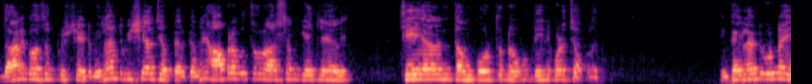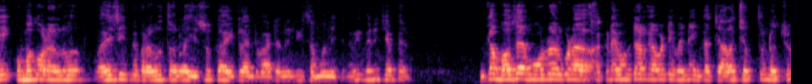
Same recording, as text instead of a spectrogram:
దానికోసం కృషి చేయటం ఇలాంటి విషయాలు చెప్పారు. కానీ ఆ ప్రభుత్వం రాష్ట్రానికి ఏం చేయాలి? చేయాలని తాము కోరుతున్నాము దీన్ని కూడా చెప్పలేదు. ఇంకా ఇలాంటివి ఉన్నాయి. కుంభకోణాలు వైసీపీ ప్రభుత్వంలో ఇసుక ఇట్లాంటి వాటన్నిటికి సంబంధించినవి ఇవన్నీ చెప్పారు. ఇంకా బహుశా మూడు రోజులు కూడా అక్కడే ఉంటారు కాబట్టి ఇవన్నీ ఇంకా చాలా చెప్తుండొచ్చు.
